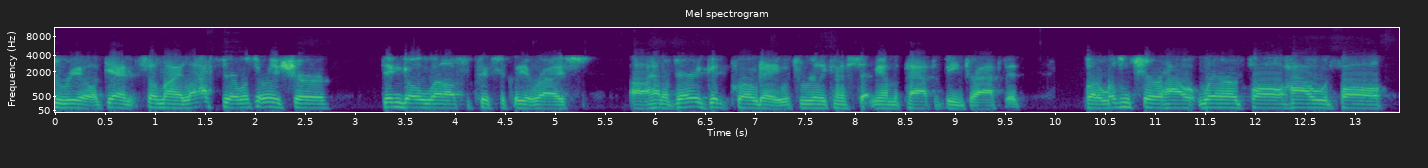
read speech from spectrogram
surreal. Again, so my last year, I wasn't really sure. Didn't go well statistically at Rice. Uh, I had a very good pro day, which really kind of set me on the path of being drafted. But I wasn't sure how where it would fall, how it would fall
